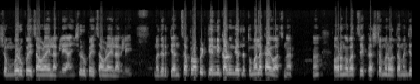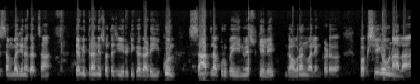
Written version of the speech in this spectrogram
शंभर रुपये चावळायला लागले ऐंशी रुपये चावळायला लागले. मग जर त्यांचा प्रॉफिट त्यांनी काढून घेतलं तुम्हाला काय वाचणार? औरंगाबादचा एक कस्टमर होता म्हणजे संभाजीनगरचा. त्या मित्राने स्वतःची इर्टिका गाडी विकून सात लाख रुपये इन्व्हेस्ट केले गावरानवाल्यांकडं. पक्षी घेऊन आला.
